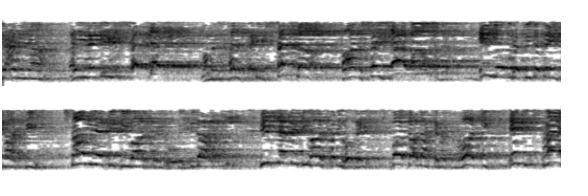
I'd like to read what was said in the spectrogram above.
جاننا ومن خلف سچا فارش بدتیں کی سامنے کی دیوار کھڑی ہو گئی بگاڑ کی پیچھے میں دیوار کھڑی ہو گئی۔ باپ دادا کے رسموات کی، ایک انسان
